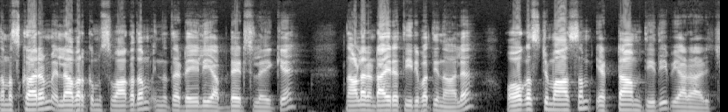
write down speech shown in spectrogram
നമസ്കാരം. എല്ലാവർക്കും സ്വാഗതം. ഇന്നത്തെ ഡെയിലി അപ്ഡേറ്റ്സിലേക്ക്. നാളെ രണ്ടായിരത്തി ഇരുപത്തിനാല് ഓഗസ്റ്റ് മാസം എട്ടാം തീയതി വ്യാഴാഴ്ച.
